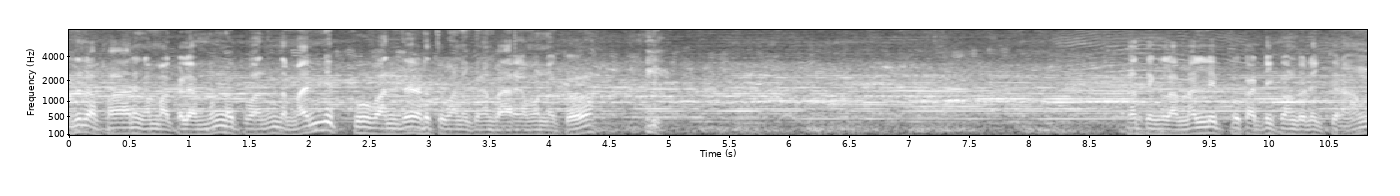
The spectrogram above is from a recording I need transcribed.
இதில் பாருங்கள் மக்களை முன்னுக்கு வந்து இந்த மல்லிப்பூ வந்து எடுத்து பண்ணிக்கணும் பாருங்கள் முன்னுக்கு. பார்த்தீங்களா மல்லிப்பூ கட்டி கொண்டு நிற்கிறோம்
